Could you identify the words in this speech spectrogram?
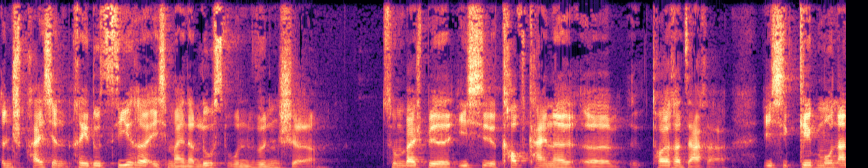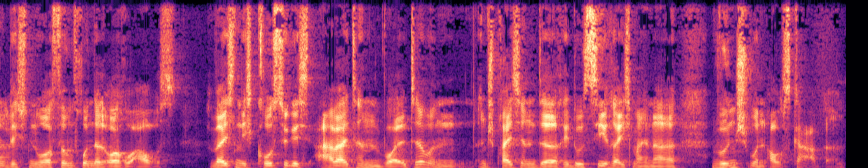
entsprechend reduziere ich meine Lust und Wünsche. Zum Beispiel, ich kaufe keine äh, teure Sache. Ich gebe monatlich nur 500 Euro aus, weil ich nicht großzügig arbeiten wollte und entsprechend äh, reduziere ich meine Wunsch und Ausgabe.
